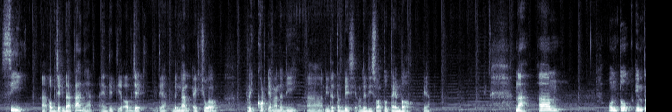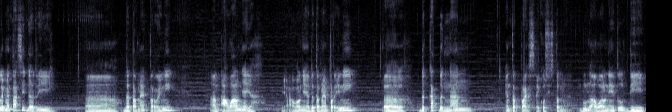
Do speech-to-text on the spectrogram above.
si uh, objek datanya, entity object gitu ya, dengan actual record yang ada di uh, di database yang ada di suatu table gitu ya. Nah, um, untuk implementasi dari uh, data mapper ini um, awalnya ya, ya awalnya ya, data mapper ini uh, dekat dengan enterprise ekosistem ya. Dulu awalnya itu di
